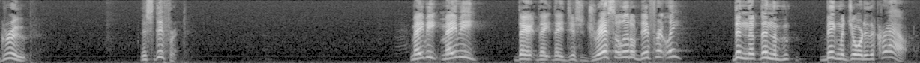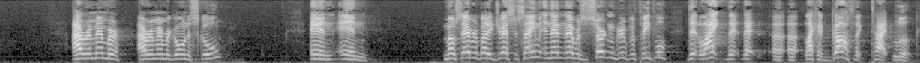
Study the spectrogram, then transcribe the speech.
group that's different. Maybe, maybe they, they, they just dress a little differently than the, than the big majority of the crowd. I remember, I remember going to school, and, and most everybody dressed the same, and then there was a certain group of people that liked that, that uh, uh, like a gothic type look,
